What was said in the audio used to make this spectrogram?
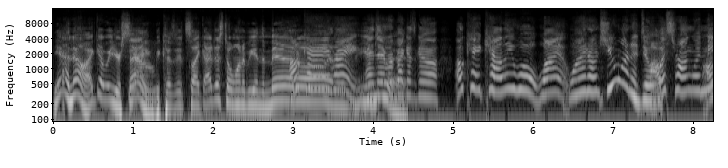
Yeah, no, I get what you're saying because it's like I just don't want to be in the middle. Okay, and right. And then. Rebecca's going, okay, Kelly, well, why why don't you want to do it? I'll- What's wrong with me? I'll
